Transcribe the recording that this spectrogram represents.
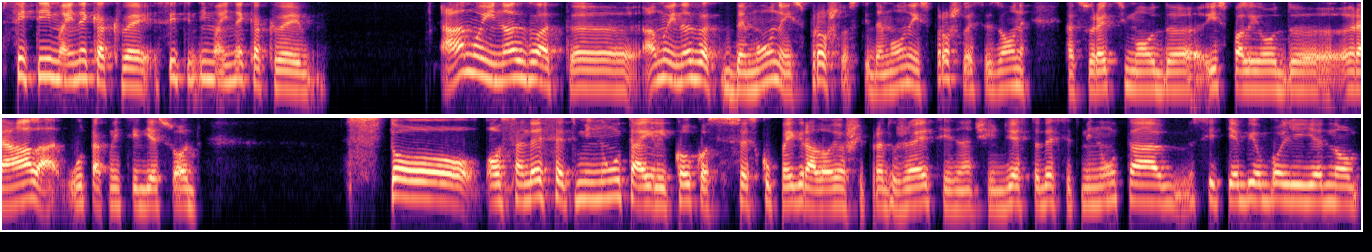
City ima i nekakve, City ima i nekakve Amo i nazvat, e, amo i nazvat demone iz prošlosti, demone iz prošle sezone, kad su recimo od, ispali od e, Reala utakmici gdje su od 180 minuta ili koliko se sve skupa igralo još i produžeci, znači 210 minuta, City je bio bolji jedno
